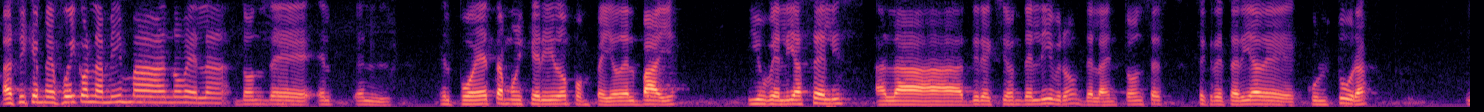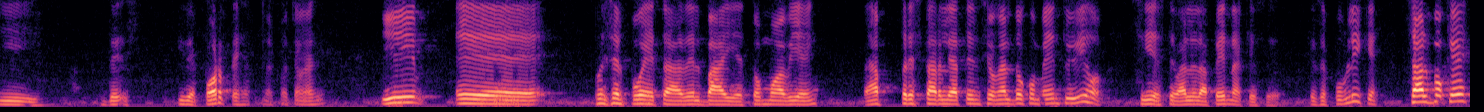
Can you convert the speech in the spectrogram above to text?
Así que me fui con la misma novela donde el, el poeta muy querido Pompeyo del Valle y Ubelia Celis a la dirección del libro de la entonces Secretaría de Cultura y, de, y Deportes, Y eh, pues el poeta del Valle tomó a bien a prestarle atención al documento y dijo, sí, este vale la pena que se, que se publique, salvo que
